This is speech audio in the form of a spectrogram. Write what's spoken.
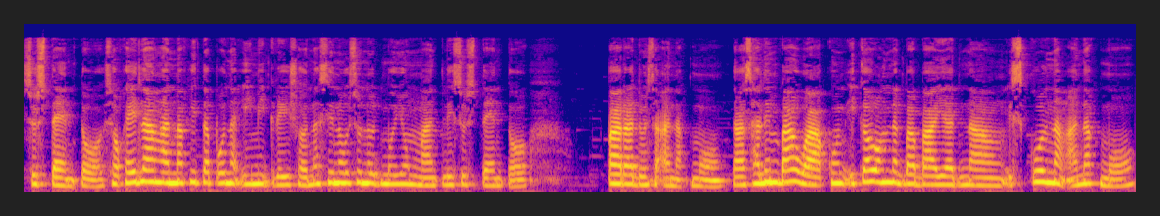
sustento. So, kailangan makita po ng immigration na sinusunod mo yung monthly sustento para dun sa anak mo. Tapos halimbawa, kung ikaw ang nagbabayad ng school ng anak mo,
